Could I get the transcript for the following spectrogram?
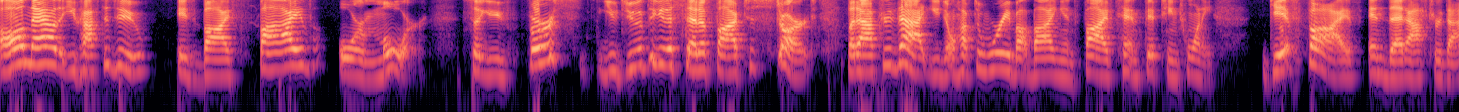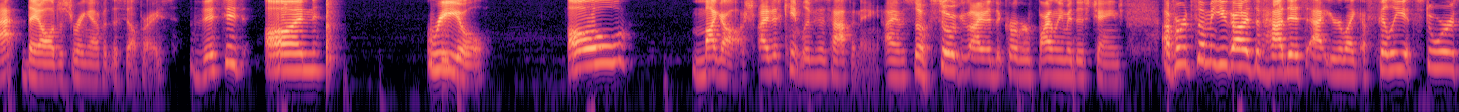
All now that you have to do is buy five or more. So you first, you do have to get a set of five to start, but after that, you don't have to worry about buying in 5, 10, 15, 20. Get five, and then after that, they all just ring up at the sale price. This is unreal. Oh my gosh, I just can't believe this is happening. I am so, so excited that Kroger finally made this change. I've heard some of you guys have had this at your like affiliate stores,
